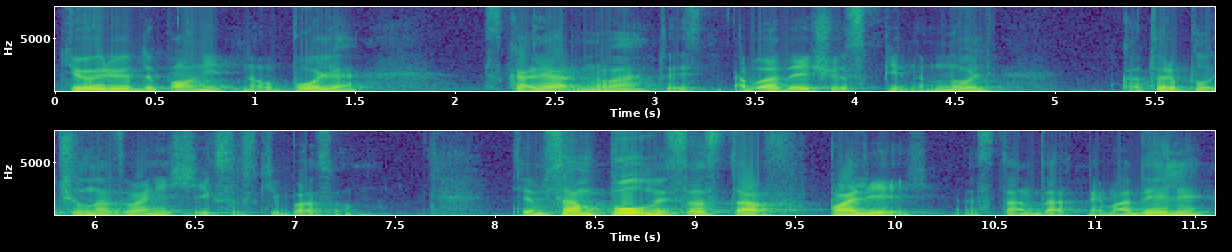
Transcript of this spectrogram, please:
в теорию дополнительного поля скалярного, то есть обладающего спином 0, который получил название Хиггсовский бозон. Тем самым полный состав полей стандартной модели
